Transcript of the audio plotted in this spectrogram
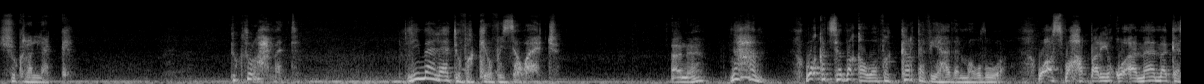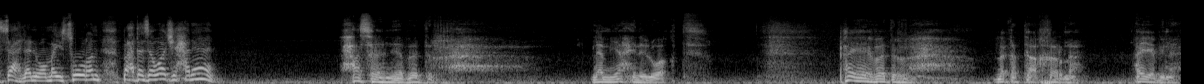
شكرا لك. دكتور أحمد لما لا تفكر في الزواج؟ أنا؟ نعم وقد سبق وفكرت في هذا الموضوع وأصبح الطريق أمامك سهلا وميسورا بعد زواج حنان. حسنا يا بدر. لم يحن الوقت. هيا يا بدر. لقد تأخرنا. هيا بنا.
